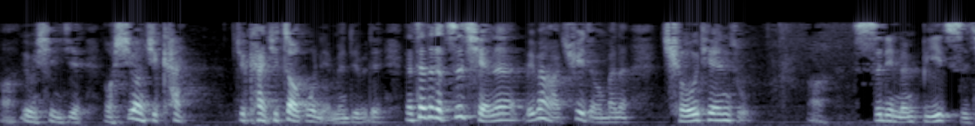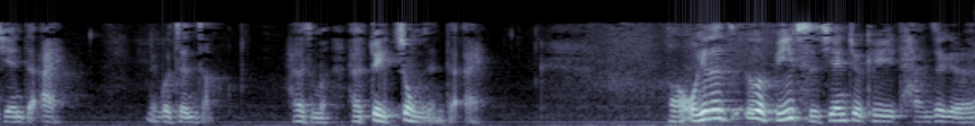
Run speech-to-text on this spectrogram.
啊，用信件，我希望去看。去看去照顾你们，对不对？那在这个之前呢，没办法去怎么办呢？求天主啊，使你们彼此间的爱能够增长，还有什么？还有对众人的爱。哦，我觉得如果彼此间就可以谈这个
